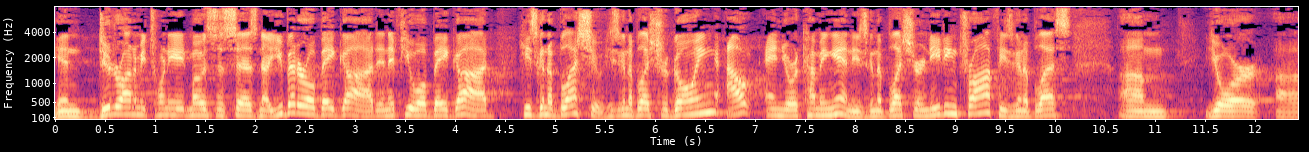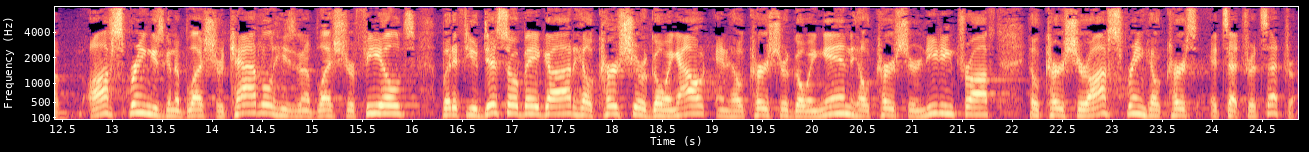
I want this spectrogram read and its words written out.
In Deuteronomy 28, Moses says, Now you better obey God, and if you obey God, He's going to bless you. He's going to bless your going out and your coming in. He's going to bless your kneading trough. He's going to bless um, your uh, offspring. He's going to bless your cattle. He's going to bless your fields. But if you disobey God, He'll curse your going out and He'll curse your going in. He'll curse your kneading trough. He'll curse your offspring. He'll curse, etc., etc.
